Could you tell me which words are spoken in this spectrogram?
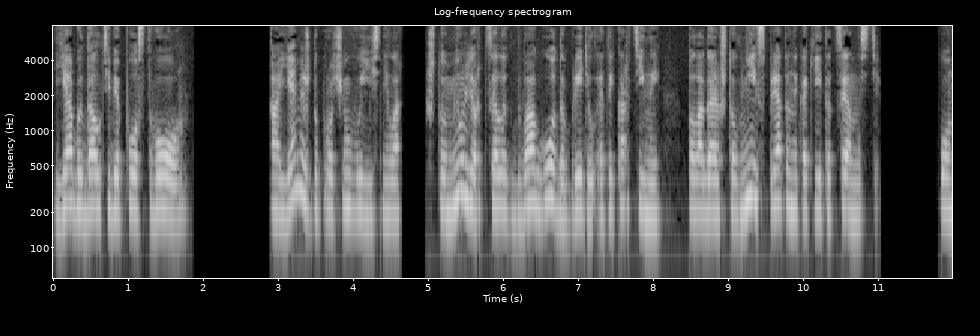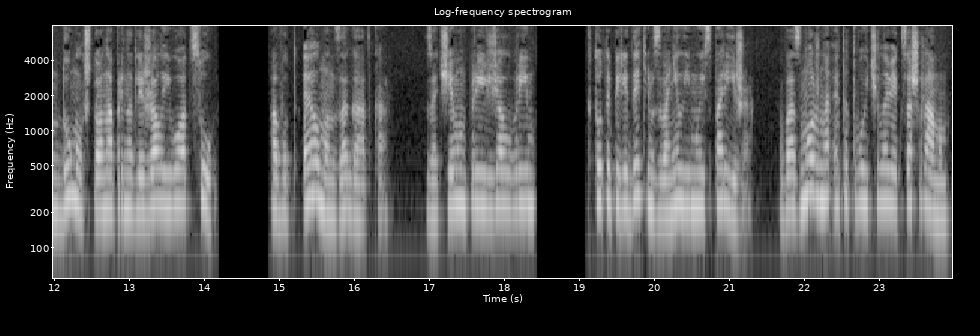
«Я бы дал тебе пост в ООН». А я, между прочим, выяснила, что Мюллер целых два года бредил этой картиной, полагая, что в ней спрятаны какие-то ценности. Он думал, что она принадлежала его отцу. А вот Элман — загадка. Зачем он приезжал в Рим? Кто-то перед этим звонил ему из Парижа. Возможно, это твой человек со шрамом.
